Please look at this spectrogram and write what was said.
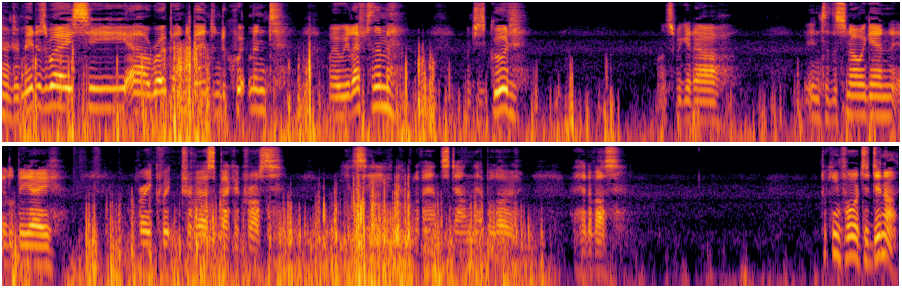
Three hundred meters away, see our rope and abandoned equipment where we left them, which is good. Once we get our into the snow again, it'll be a very quick traverse back across. You can see a couple of ants down there below, ahead of us. Looking forward to dinner.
